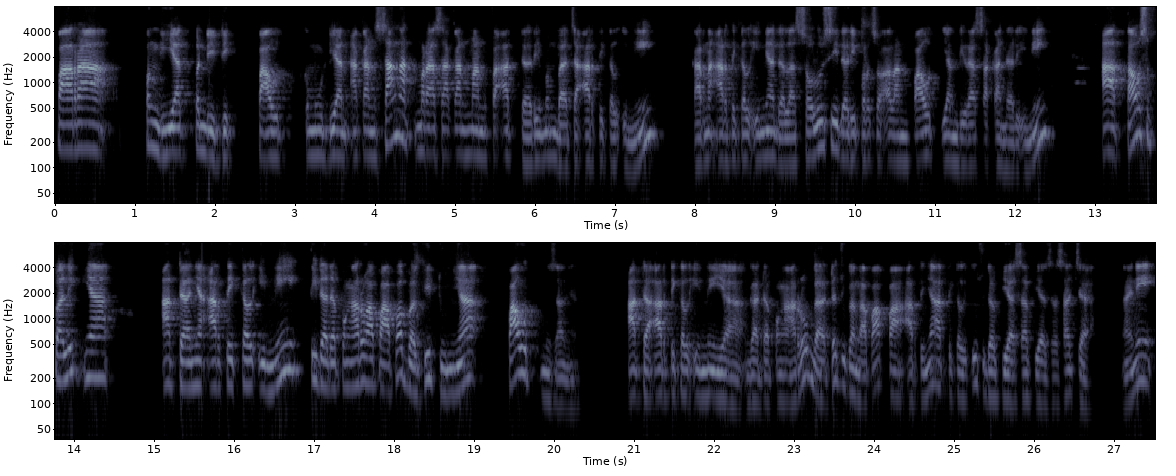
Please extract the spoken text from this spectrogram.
para penggiat pendidik PAUD kemudian akan sangat merasakan manfaat dari membaca artikel ini? Karena artikel ini adalah solusi dari persoalan PAUD yang dirasakan hari ini. Atau sebaliknya, adanya artikel ini tidak ada pengaruh apa-apa bagi dunia PAUD misalnya ada artikel ini ya nggak ada pengaruh, nggak ada juga nggak apa-apa. Artinya artikel itu sudah biasa-biasa saja. Nah ini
